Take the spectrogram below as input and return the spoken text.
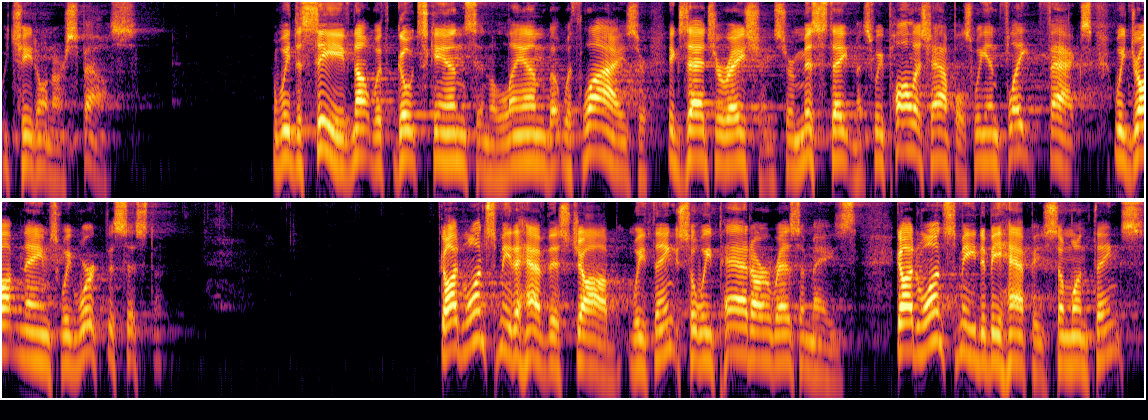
We cheat on our spouse. We deceive not with goat skins and a lamb, but with lies or exaggerations or misstatements. We polish apples. We inflate facts. We drop names. We work the system. God wants me to have this job, we think, so we pad our resumes. God wants me to be happy, someone thinks.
